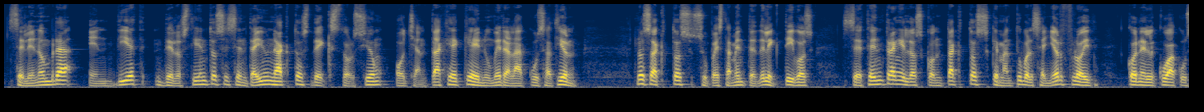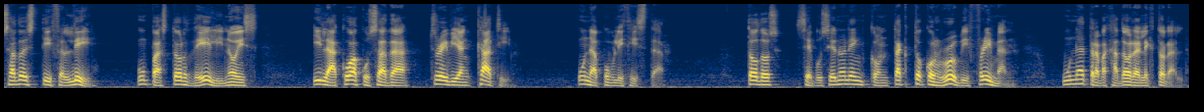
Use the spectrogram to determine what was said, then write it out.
Se le nombra en 10 de los 161 actos de extorsión o chantaje que enumera la acusación, los actos supuestamente delictivos se centran en los contactos que mantuvo el señor Floyd con el coacusado Stephen Lee, un pastor de Illinois, y la coacusada Travian Cutty. una publicista. Todos se pusieron en contacto con Ruby Freeman, una trabajadora electoral.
